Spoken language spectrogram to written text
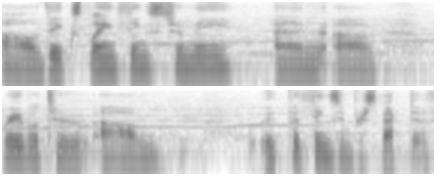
uh, they explained things to me and uh, were able to um, put things in perspective.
